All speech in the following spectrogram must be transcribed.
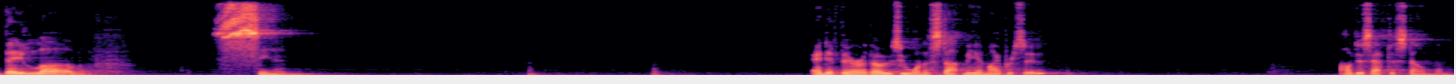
they love sin. And if there are those who want to stop me in my pursuit, I'll just have to stone them.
